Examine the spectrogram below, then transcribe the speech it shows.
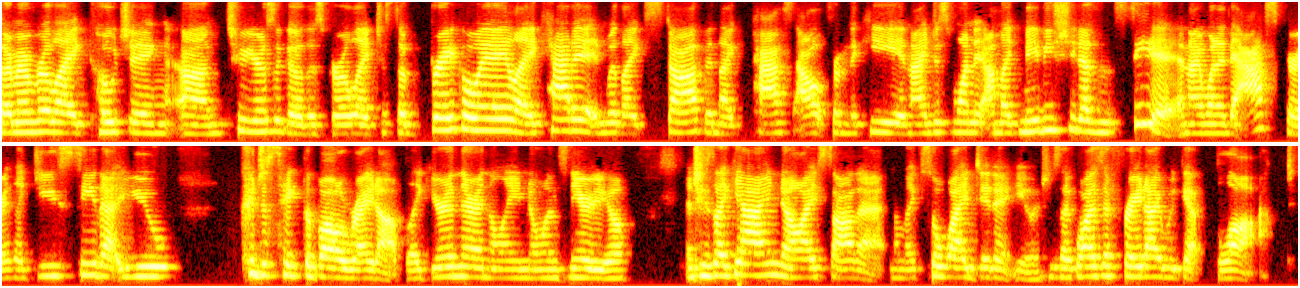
So I remember like coaching um, two years ago, this girl like just a breakaway, like had it and would like stop and like pass out from the key. And I just wanted, I'm like, maybe she doesn't see it. And I wanted to ask her, like, do you see that you could just take the ball right up? Like you're in there in the lane, no one's near you. And she's like, yeah, I know, I saw that. And I'm like, so why didn't you? And she's like, well, I was afraid I would get blocked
